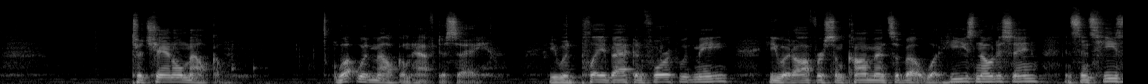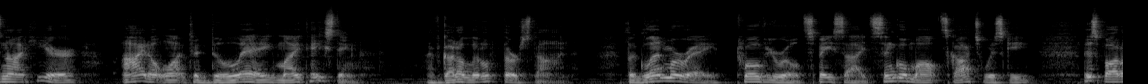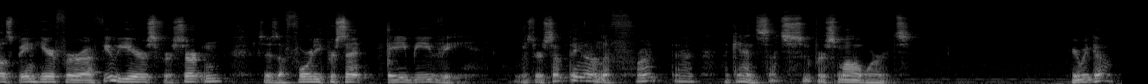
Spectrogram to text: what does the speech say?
to channel Malcolm. What would Malcolm have to say? He would play back and forth with me. He would offer some comments about what he's noticing. And since he's not here, I don't want to delay my tasting. I've got a little thirst on. The Glen Moray 12 year old Speyside single malt Scotch whiskey. This bottle's been here for a few years for certain. This is a 40% ABV. Was there something on the front? Uh, again, such super small words. Here we go.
